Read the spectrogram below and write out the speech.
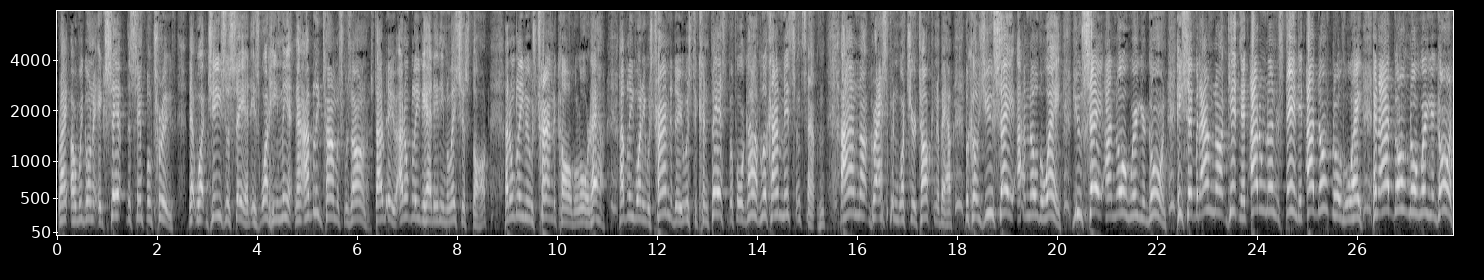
right? Are we going to accept the simple truth that what Jesus said is what he meant? Now, I believe Thomas was honest. I do. I don't believe he had any malicious thought. I don't believe he was trying to call the Lord out. I believe what he was trying to do was to confess before God, look, I'm missing something. I'm not grasping what you're talking about because you say I know the way. You say I know where you're going. He said, but I'm not getting it. I don't understand it. I don't know the way and I don't know where you're going.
